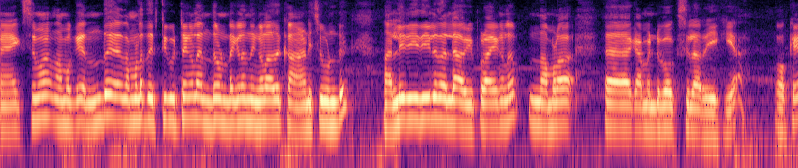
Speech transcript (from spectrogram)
മാക്സിമം നമുക്ക് എന്ത് നമ്മളെ തെറ്റുകുറ്റങ്ങൾ എന്തുണ്ടെങ്കിലും നിങ്ങളത് കാണിച്ചുകൊണ്ട് നല്ല രീതിയിൽ നല്ല അഭിപ്രായങ്ങളും നമ്മളെ കമന്റ് ബോക്സിൽ അറിയിക്കുക. ഓക്കെ?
